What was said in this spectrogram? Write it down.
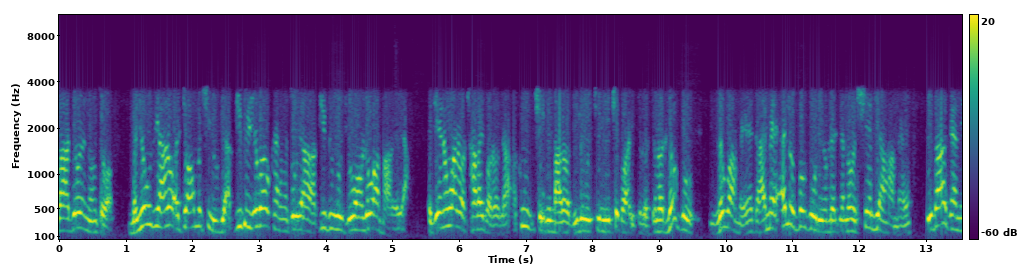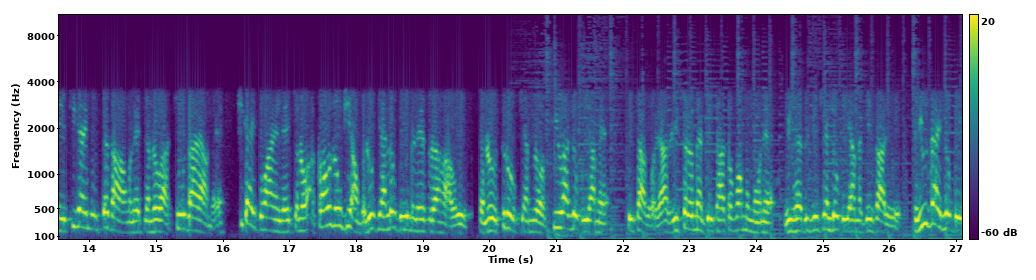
ဘာပြောရင်တော့ဆိုတော့မယုံစရာတော့အကြောင်းမရှိဘူးဗျပြည်သူရွေးကောက်ခံအစိုးရကပြည်သူကိုယုံအောင်လုပ်ရမှာပဲဗျ အရင်တော့ကတော့ထားလိုက်ပါတော့ဗျာအခုအချိန်ဒီမှာတော့ဒီလိုအချိန်ဖြစ်သွားပြီဆိုတော့ကျွန်တော်လုပ်ကိုလုပ်ရမယ်ဒါပေမဲ့အဲ့လိုပုံစံတွေကိုလည်းကျွန်တော်ရှင်းပြရမယ်ဒေသခံတွေထိခိုက်မှုသက်သာအောင်လည်းကျွန်တော်ကစူးစမ်းရမယ်ထိခိုက်သွားရင်လည်းကျွန်တော်အကောင်းဆုံးဖြစ်အောင်ဘယ်လိုပြန်လုပ်ပေးမလဲဆိုတဲ့ဟာကိုကျွန်တော်တို့သူတို့ပြန်ပြီးတော့ပြီးွားလုပ်ပေးရမယ်ကိစ္စပေါ့ဗျာ resettlement ကိစ္စတော့ကောင်းမွန်မွန်နဲ့ rehabilitation လုပ်ပေးရမယ်ကိစ္စတွေကို view site လုပ်ပေး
